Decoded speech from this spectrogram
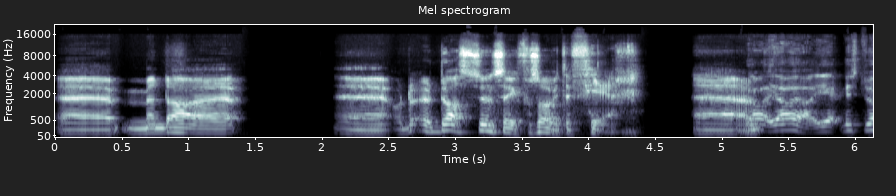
Eh, men da eh, Og da, da syns jeg for så vidt er fair. Eh, ja, ja, ja. Hvis du,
